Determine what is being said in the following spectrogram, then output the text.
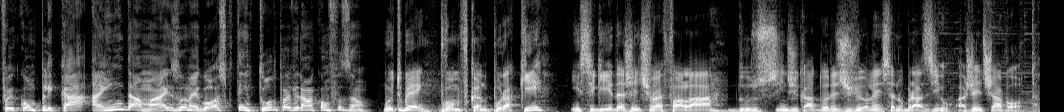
foi complicar ainda mais o negócio que tem tudo para virar uma confusão. Muito bem, vamos ficando por aqui. Em seguida, a gente vai falar dos indicadores de violência no Brasil. A gente já volta.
